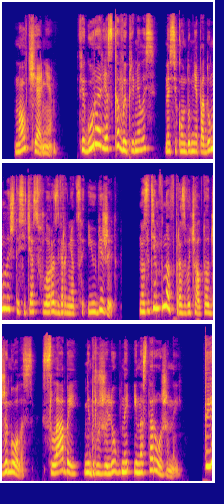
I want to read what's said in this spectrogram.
Молчание. Фигура резко выпрямилась. На секунду мне подумалось, что сейчас Фло развернется и убежит. Но затем вновь прозвучал тот же голос. Слабый, недружелюбный и настороженный. «Ты?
